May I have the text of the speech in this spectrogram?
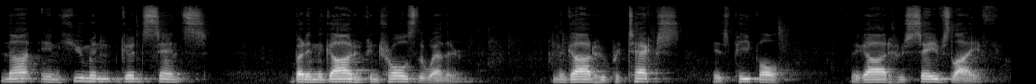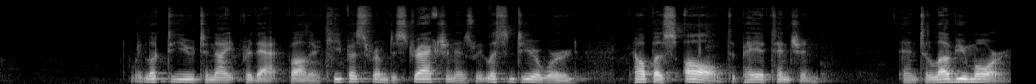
not in human good sense, but in the God who controls the weather, in the God who protects his people the God who saves life. We look to you tonight for that, Father. Keep us from distraction as we listen to your word. Help us all to pay attention and to love you more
